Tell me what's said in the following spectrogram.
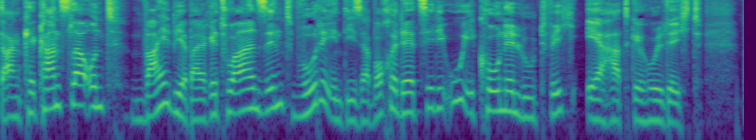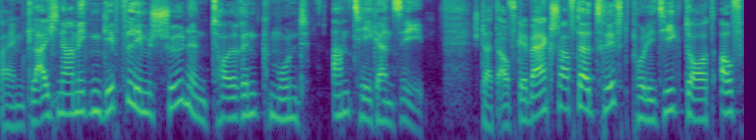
Danke, Kanzler. Und weil wir bei Ritualen sind, wurde in dieser Woche der CDU-Ikone Ludwig Erhard gehuldigt. Beim gleichnamigen Gipfel im schönen, teuren Gmund am Tegernsee. Statt auf Gewerkschafter trifft Politik dort auf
